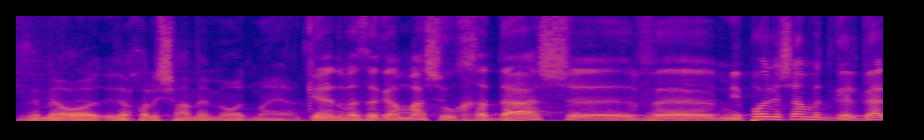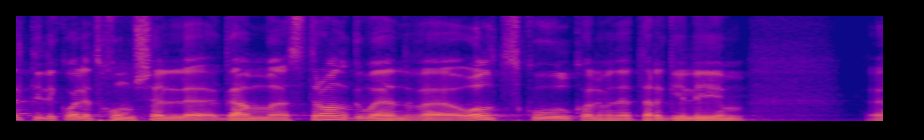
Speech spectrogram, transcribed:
זה מאוד, זה יכול לשעמם מאוד מהר. כן, וזה גם משהו חדש, אה, ומפה לשם התגלגלתי לכל התחום של אה, גם strongman ו old school, כל מיני תרגילים. אה,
